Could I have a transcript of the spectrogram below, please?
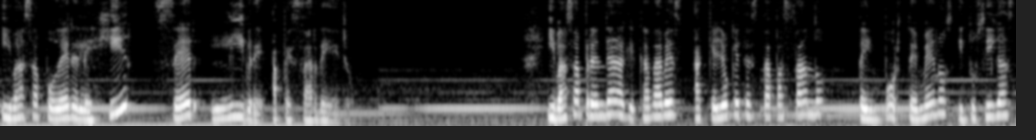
y vas a poder elegir ser libre a pesar de ello. Y vas a aprender a que cada vez aquello que te está pasando te importe menos y tú sigas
